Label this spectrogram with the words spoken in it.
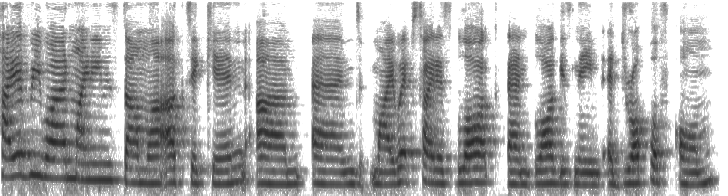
Hi, everyone. My name is Damla Aktekin, um, and my website is blog, and blog is named A Drop of Om.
